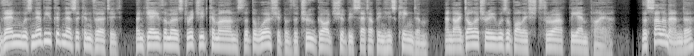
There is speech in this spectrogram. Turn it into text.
Then was Nebuchadnezzar converted, and gave the most rigid commands that the worship of the true God should be set up in his kingdom, and idolatry was abolished throughout the empire. The salamander,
